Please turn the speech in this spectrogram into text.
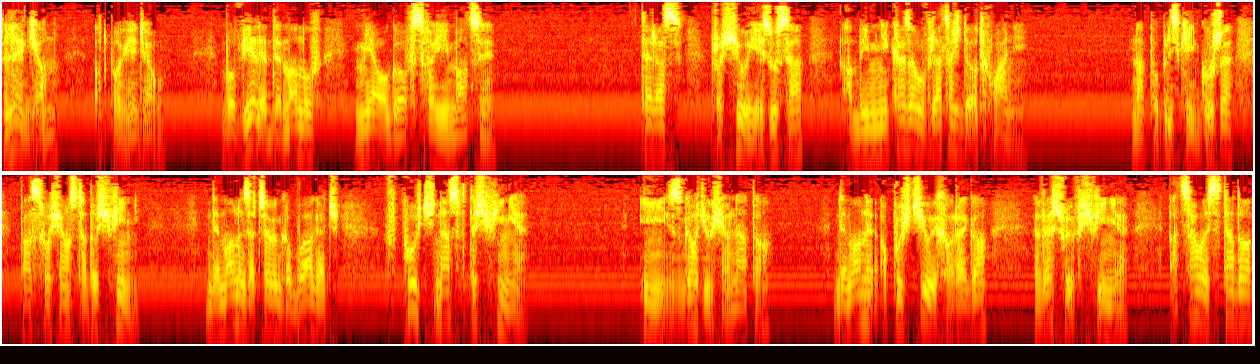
Legion odpowiedział, bo wiele demonów miało go w swojej mocy. Teraz prosiły Jezusa, aby im nie kazał wracać do otchłani. Na pobliskiej górze pasło się stado świń. Demony zaczęły go błagać: Wpuść nas w te świnie. I zgodził się na to. Demony opuściły chorego, weszły w świnie, a całe stado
